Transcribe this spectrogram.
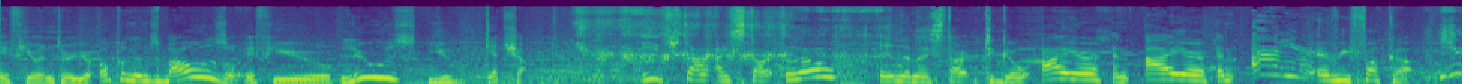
if you enter your opponent's balls, or if you lose, you get shocked. Each time I start low, and then I start to go higher and higher and higher every fuck up. You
